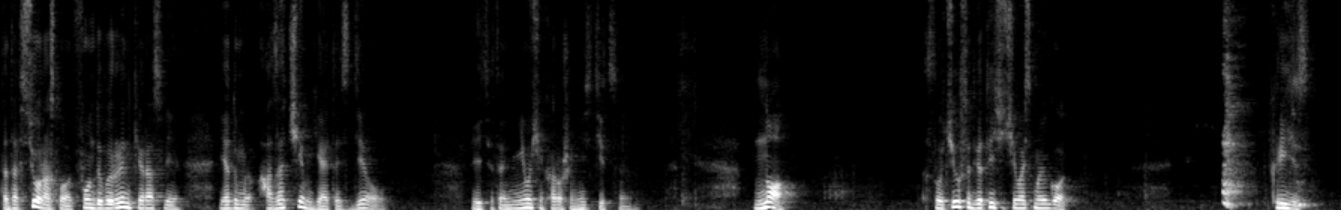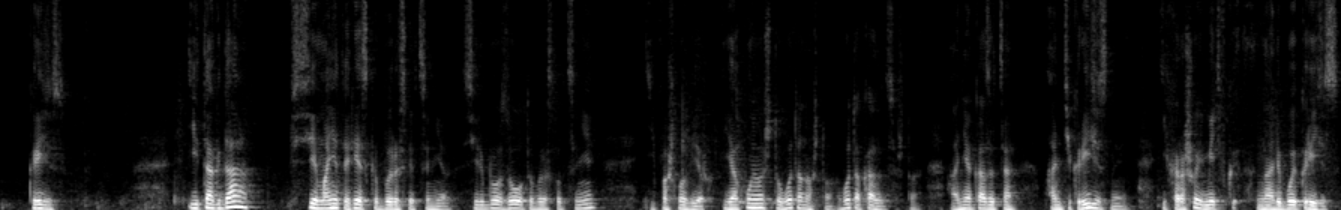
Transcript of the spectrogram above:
Тогда все росло, фондовые рынки росли. Я думаю, а зачем я это сделал? Ведь это не очень хорошая инвестиция. Но случился 2008 год. Кризис. Кризис. И тогда все монеты резко выросли в цене. Серебро, золото выросло в цене и пошло вверх. Я понял, что вот оно что. Вот оказывается что. Они оказываются антикризисные и хорошо иметь на любой кризис.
